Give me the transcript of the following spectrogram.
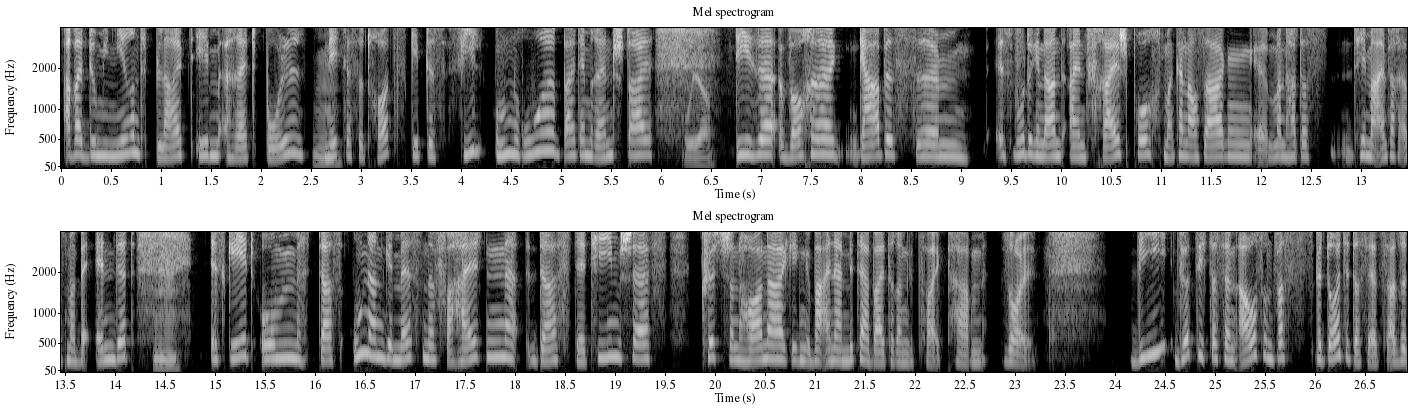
Aber dominierend bleibt eben Red Bull. Mhm. Nichtsdestotrotz gibt es viel Unruhe bei dem Rennstall. Oh ja. Diese Woche gab es ähm, es wurde genannt ein Freispruch. Man kann auch sagen, äh, man hat das Thema einfach erstmal beendet. Mhm. Es geht um das unangemessene Verhalten, das der Teamchef Christian Horner gegenüber einer Mitarbeiterin gezeigt haben soll. Wie wirkt sich das denn aus und was bedeutet das jetzt? Also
